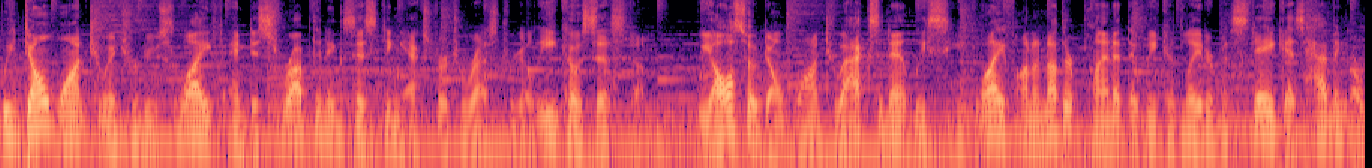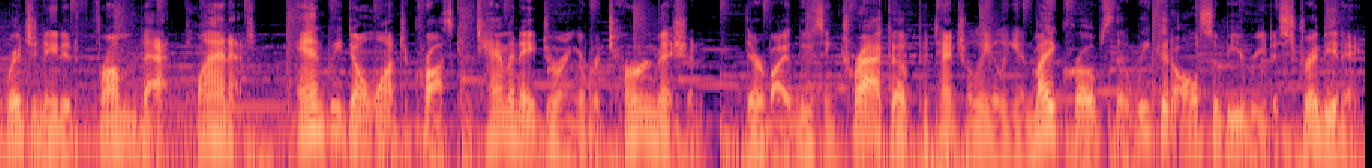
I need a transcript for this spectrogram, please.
We don't want to introduce life and disrupt an existing extraterrestrial ecosystem. We also don't want to accidentally seed life on another planet that we could later mistake as having originated from that planet and we don't want to cross-contaminate during a return mission, thereby losing track of potential alien microbes that we could also be redistributing.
